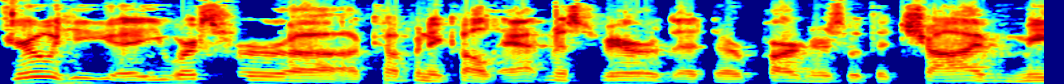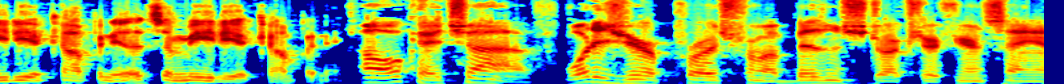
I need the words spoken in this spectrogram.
Drew, he uh, he works for uh, a company called Atmosphere that they're partners with the Chive Media Company. That's a media company. Oh, okay, Chive. What is your approach from a business structure if you're in St.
